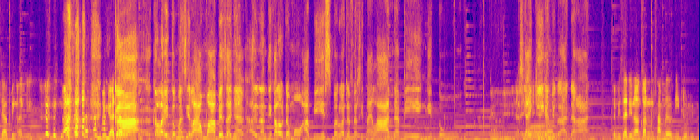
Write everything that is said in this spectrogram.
dubbing lagi. Enggak kalau itu masih lama biasanya eh, nanti kalau udah mau habis baru ada versi Thailand dubbing gitu. Iya, Si Iki kan juga ada kan. Itu bisa dinonton sambil tidur gitu.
